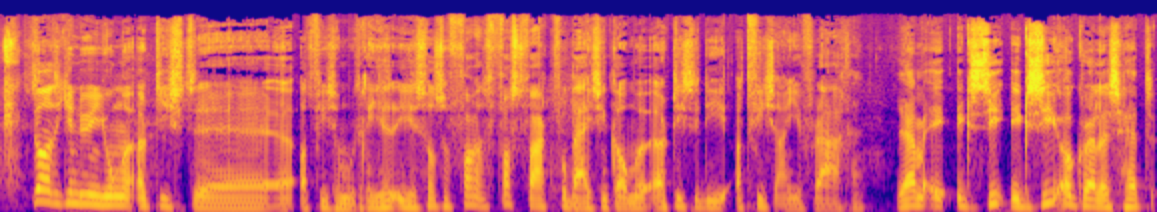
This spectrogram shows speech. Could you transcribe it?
Stel dat je nu een jonge artiest eh, advies zou moeten geven. Je, je zal va- vast vaak voorbij zien komen. Artiesten die advies aan je vragen. ja, maar ik, ik, zie, ik zie ook wel eens het,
